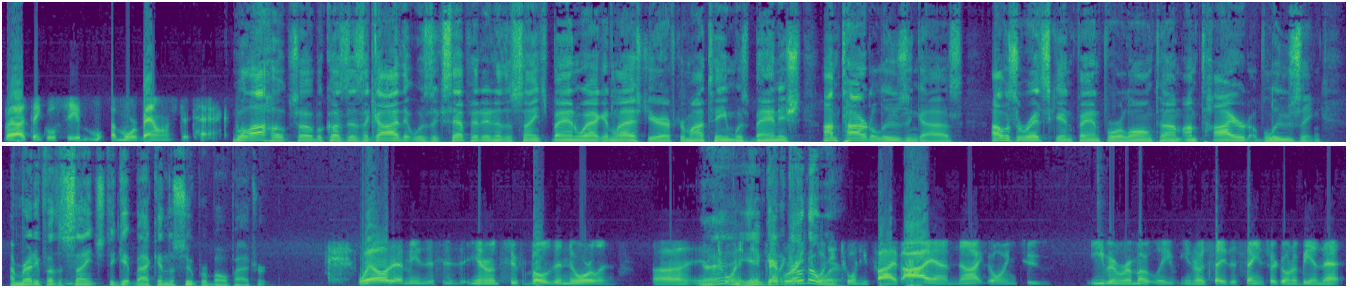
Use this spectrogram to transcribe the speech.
but I think we'll see a, a more balanced attack. Well, I hope so because as a guy that was accepted into the Saints bandwagon last year after my team was banished, I'm tired of losing, guys. I was a Redskin fan for a long time. I'm tired of losing. I'm ready for the Saints to get back in the Super Bowl, Patrick. Well, I mean, this is you know the Super Bowl's in New Orleans uh, in, yeah, 20, in February 2025. I am not going to even remotely, you know, say the Saints are going to be in that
